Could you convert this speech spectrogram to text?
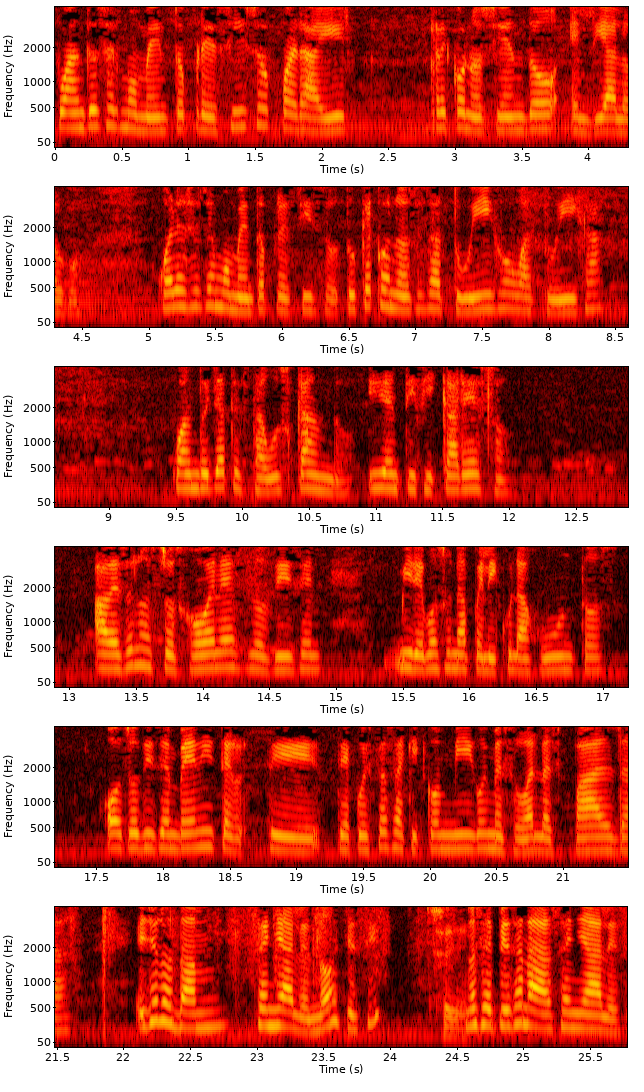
cuándo es el momento preciso para ir reconociendo el diálogo. ¿Cuál es ese momento preciso? Tú que conoces a tu hijo o a tu hija, cuando ella te está buscando, identificar eso. A veces nuestros jóvenes nos dicen, miremos una película juntos. Otros dicen, ven y te, te, acuestas aquí conmigo y me sobas la espalda. Ellos nos dan señales, ¿no, Jessy? Sí. Nos empiezan a dar señales.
